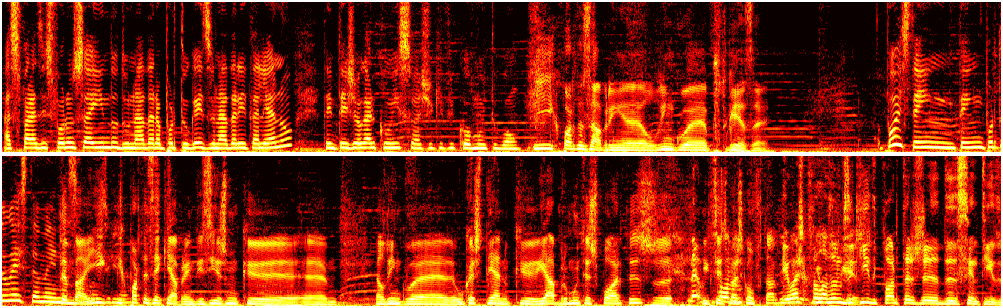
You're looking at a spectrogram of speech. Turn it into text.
As frases foram saindo, do nada era português, do nada era italiano. Tentei jogar com isso, acho que ficou muito bom. E que portas abrem a língua portuguesa? Pois, tem, tem português também. Também. E, e, que portas é que abrem? Dizias-me que uh, a língua, o castelhano, que abre muitas portas não, e que seja mais confortável. Eu acho que falávamos aqui de portas de sentido,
